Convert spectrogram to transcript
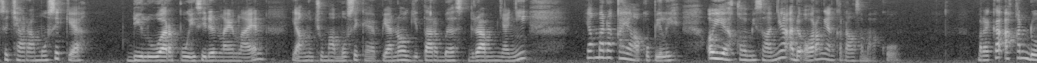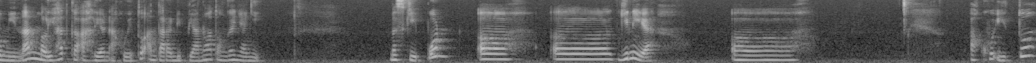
secara musik ya. Di luar puisi dan lain-lain yang cuma musik kayak piano, gitar, bass, drum, nyanyi. Yang manakah yang aku pilih? Oh iya, kalau misalnya ada orang yang kenal sama aku. Mereka akan dominan melihat keahlian aku itu antara di piano atau enggak nyanyi. Meskipun uh, uh, gini ya. Uh, aku itu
